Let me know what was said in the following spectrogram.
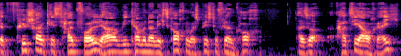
der Kühlschrank ist halb voll, ja, wie kann man da nichts kochen? Was bist du für ein Koch? Also hat sie ja auch recht.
